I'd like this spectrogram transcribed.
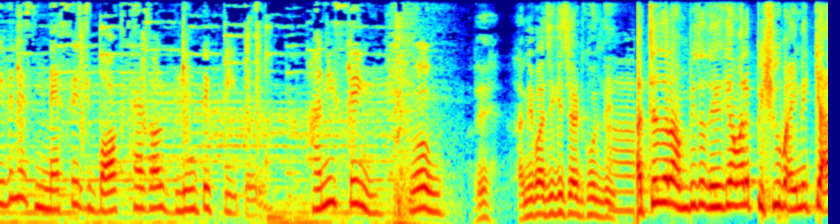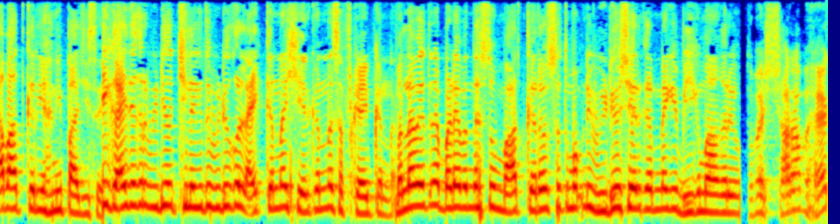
Even his message box has all blue tick people. Honey Singh. Whoa. अरे हनी पाजी की चैट खोल दी अच्छा जरा हम भी तो देखें हमारे पिशु भाई ने क्या बात करी हनी पाजी से गाइस अगर वीडियो अच्छी लगी तो वीडियो को लाइक करना शेयर करना सब्सक्राइब करना मतलब इतने बड़े बंदे से तुम बात कर रहे हो उससे तुम अपनी वीडियो शेयर करने की भीख मांग रहे हो तुम्हें शर्म है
